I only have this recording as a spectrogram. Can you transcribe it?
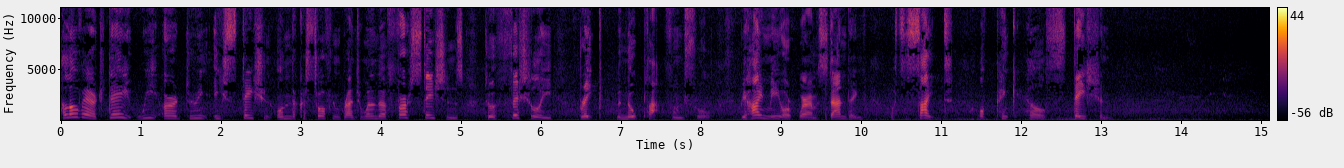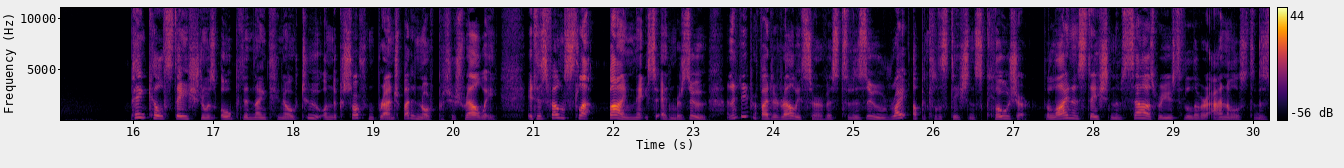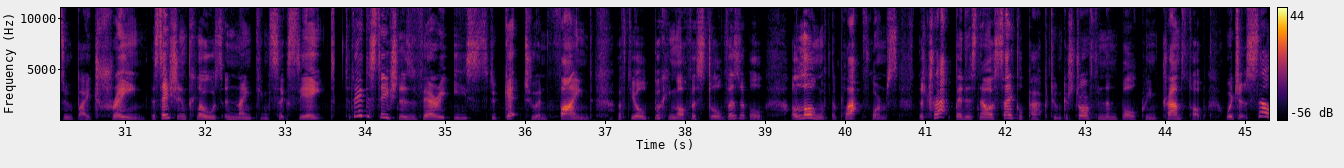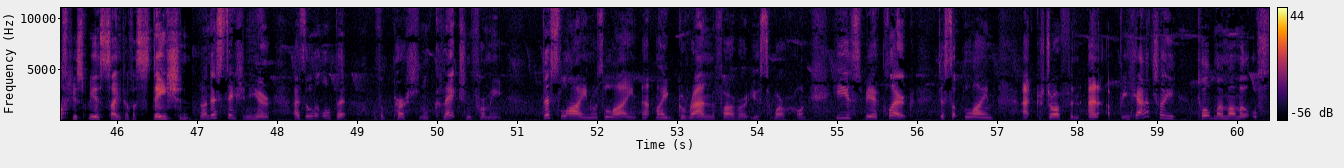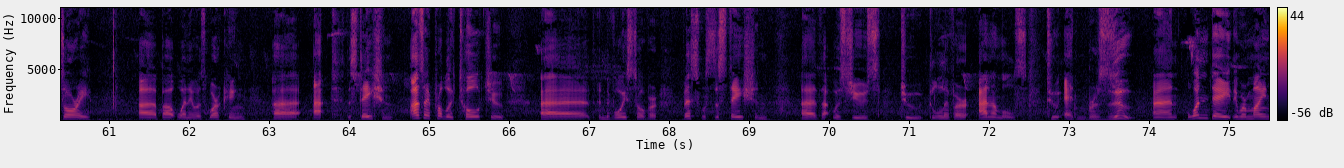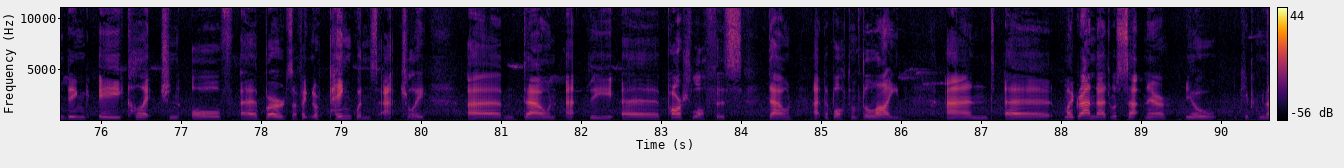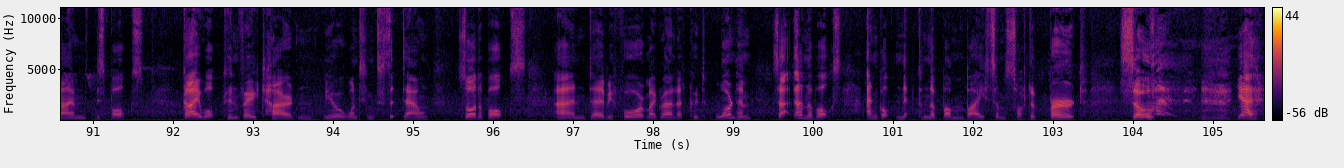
Hello there, today we are doing a station on the Corstorphine branch, and one of the first stations to officially break the no platforms rule. Behind me, or where I'm standing, was the site of Pink Hill Station. Pinkhill Station was opened in 1902 on the Corstorphine branch by the North British Railway. It is found slap bang next to Edinburgh Zoo, and indeed provided railway service to the zoo right up until the station's closure. The line and station themselves were used to deliver animals to the zoo by train. The station closed in 1968. Today the station is very easy to get to and find, with the old booking office still visible, along with the platforms. The track bed is now a cycle path between Corstorphine and Balgreen Tramstop, which itself used to be a site of a station. Now this station here has a little bit of a personal connection for me. This line was a line that my grandfather used to work on. He used to be a clerk just up the line at Corstorphine, and he actually told my mum a little story uh, about when he was working uh, at the station. As I probably told you uh, in the voiceover, this was the station uh, that was used to deliver animals to Edinburgh Zoo. And one day they were minding a collection of uh, birds, I think they were penguins actually, um, down at the uh, parcel office down at the bottom of the line. And uh, my granddad was sat there, you know, keeping an eye on this box. Guy walked in very tired and, you know, wanting to sit down, saw the box, and uh, before my granddad could warn him, sat down the box and got nipped on the bum by some sort of bird. So, yeah,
